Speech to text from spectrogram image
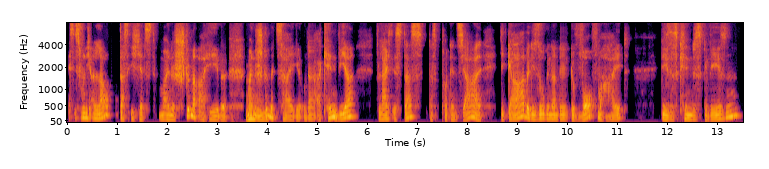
es ist wohl nicht erlaubt, dass ich jetzt meine Stimme erhebe, meine Mhm. Stimme zeige. Und da erkennen wir, vielleicht ist das das Potenzial, die Gabe, die sogenannte Geworfenheit dieses Kindes gewesen,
